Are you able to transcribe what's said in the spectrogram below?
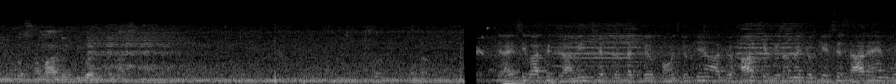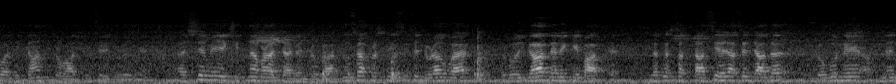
उनको सामान्य जीवन बना सकें। ज़ाहिर सी बात ग्रामीण क्षेत्र तक भी पहुँच चुके हैं और जो हाल के दिनों में जो केसेस आ रहे हैं, वो अधिकांश प्रवासियों से जुड़े हुए हैं। ऐसे में ये कितना बड़ा चैलेंज होगा? दूसरा प्रश्न इसी से जुड़ा हुआ है, रोज़गार देने की बात है। लगभग सत्तासी हज़ार से ज़्यादा लोगों ने अपने,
